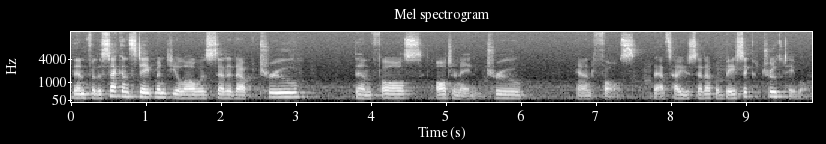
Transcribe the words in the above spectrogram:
Then for the second statement, you'll always set it up true, then false, alternating true and false. That's how you set up a basic truth table.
